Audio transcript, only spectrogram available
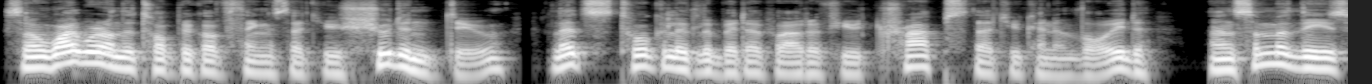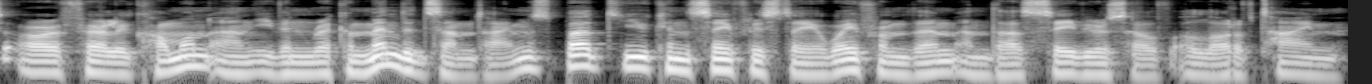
So, while we're on the topic of things that you shouldn't do, let's talk a little bit about a few traps that you can avoid and some of these are fairly common and even recommended sometimes, but you can safely stay away from them and thus save yourself a lot of time.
